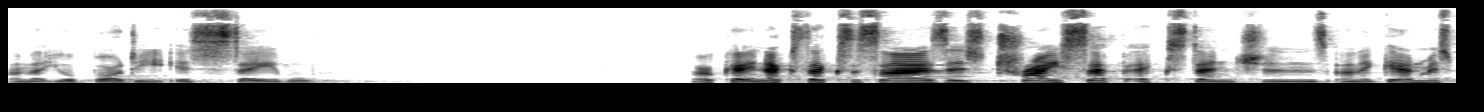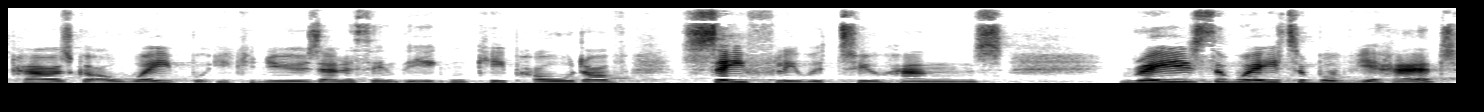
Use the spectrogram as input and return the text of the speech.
and that your body is stable. Okay, next exercise is tricep extensions. And again, Miss Power's got a weight, but you can use anything that you can keep hold of safely with two hands. Raise the weight above your head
